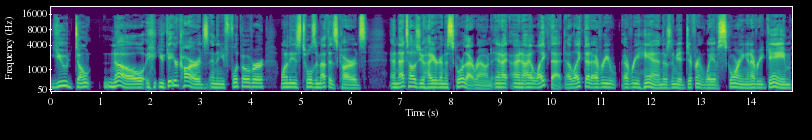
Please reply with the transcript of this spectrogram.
you don't know, you get your cards and then you flip over one of these tools and methods cards and that tells you how you're going to score that round. And I and I like that. I like that every every hand there's going to be a different way of scoring and every game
